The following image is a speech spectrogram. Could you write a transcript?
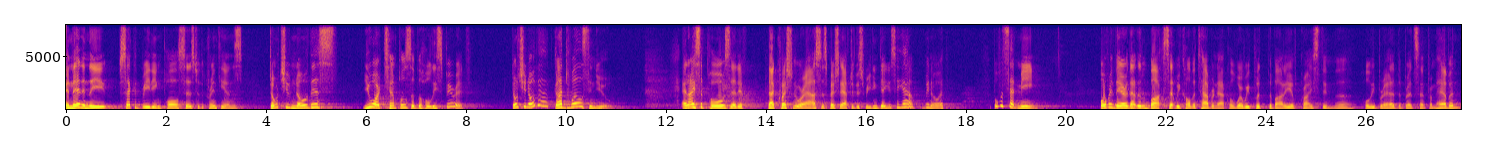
and then in the second reading, Paul says to the Corinthians, Don't you know this? You are temples of the Holy Spirit. Don't you know that? God dwells in you. And I suppose that if that question were asked, especially after this reading day, you say, Yeah, we know it. But what's that mean? Over there, that little box that we call the tabernacle, where we put the body of Christ in the holy bread, the bread sent from heaven,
